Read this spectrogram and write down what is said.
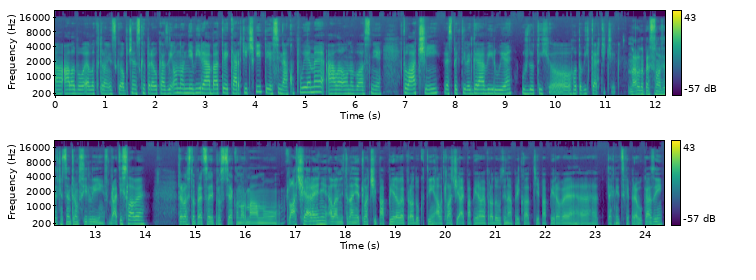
alebo elektronické občianské preukazy. Ono nevyrába tie kartičky, tie si nakupujeme, ale ono vlastne tlačí, respektíve gravíruje už do tých hotových kartičiek. Národné personalizačné centrum sídli v Bratislave, treba si to predstaviť proste ako normálnu tlačiareň, ale teda netlačí papírové produkty, ale tlačí aj papírové produkty, napríklad tie papírové e, technické preukazy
